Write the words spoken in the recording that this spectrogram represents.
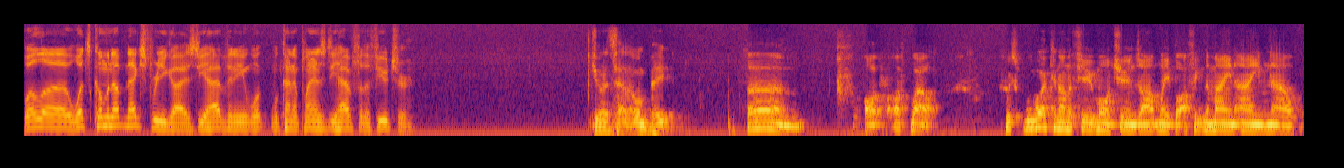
Well, uh, what's coming up next for you guys? Do you have any? What what kind of plans do you have for the future? Do you want to take that one, Pete? Um, I, I, well, we're working on a few more tunes, aren't we? But I think the main aim now,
